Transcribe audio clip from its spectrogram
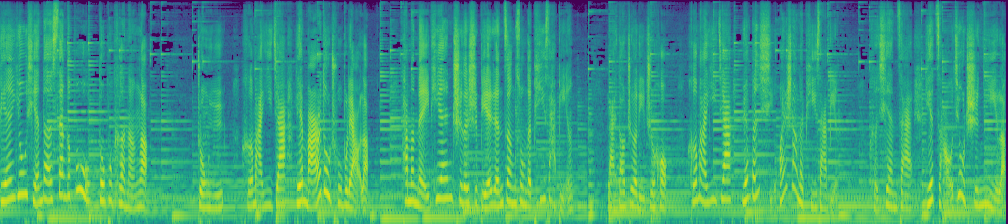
连悠闲的散个步都不可能了。终于。河马一家连门儿都出不了了，他们每天吃的是别人赠送的披萨饼。来到这里之后，河马一家原本喜欢上了披萨饼，可现在也早就吃腻了。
